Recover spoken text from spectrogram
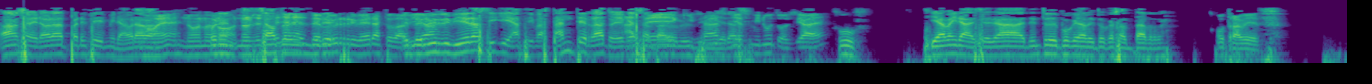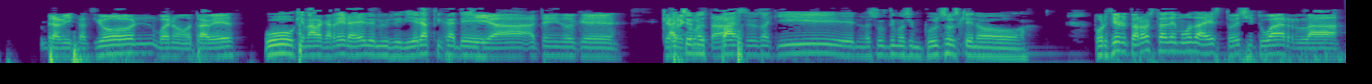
vamos a ver, ahora parece, mira, ahora... No, ¿eh? No, no, no. Nos enseñan en el de Luis Rivera todavía. El de Luis Riviera sí que hace bastante rato, eh, que ha saltado Luis quizás Riviera. 10 minutos ya, ¿eh? Uf. Ya mira, será, dentro de poco ya le toca saltar. Otra vez. Realización, bueno, otra vez. Uh, qué mala carrera, eh, de Luis Riviera, fíjate. Sí, ha, ha tenido que, que ha hecho unos recortar. pasos aquí en los últimos impulsos que no... Por cierto, ahora está de moda esto, ¿eh? Situar la...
